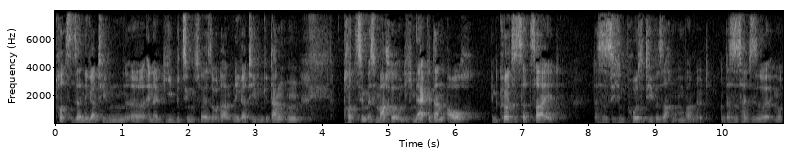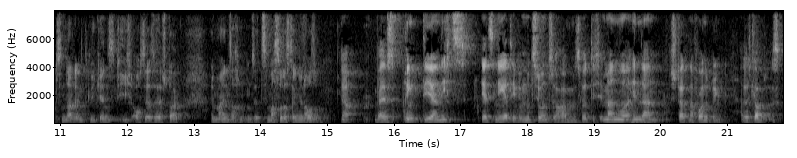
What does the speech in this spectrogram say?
trotz dieser negativen äh, Energie beziehungsweise oder negativen Gedanken trotzdem es mache und ich merke dann auch in kürzester Zeit, dass es sich in positive Sachen umwandelt. Und das ist halt diese emotionale Intelligenz, die ich auch sehr, sehr stark in meinen Sachen umsetze. Machst du das denn genauso? Ja, weil es bringt dir ja nichts, jetzt negative Emotionen zu haben. Es wird dich immer nur hindern, statt nach vorne bringen. Also ich glaube, es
